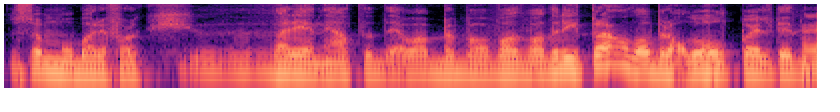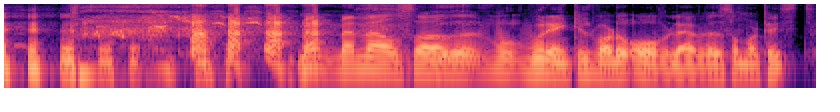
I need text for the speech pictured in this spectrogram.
så må bare folk være enige i at det var, var, var, dritbra, og det var bra du holdt på hele tiden. Men, men altså, hvor enkelt var det å overleve som artist?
